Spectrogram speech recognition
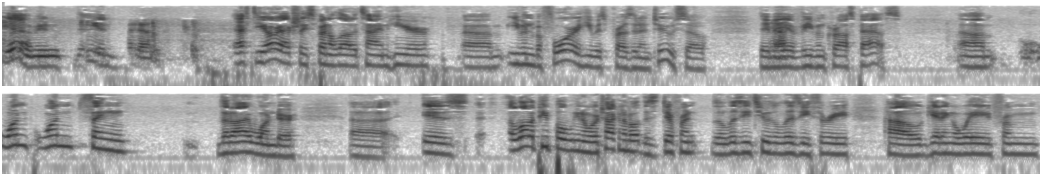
yeah. I mean, uh, FDR actually spent a lot of time here, um, even before he was president too. So they may Yeah. have even crossed paths. Um, one one thing that I wonder uh, is a lot of people. You know, we're talking about this different the Lizzie two, the Lizzie three, how getting away from.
